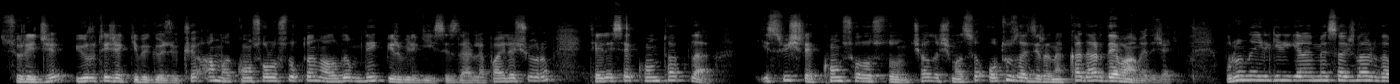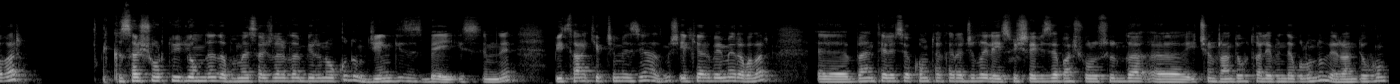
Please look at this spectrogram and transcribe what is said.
süreci yürütecek gibi gözüküyor ama konsolosluktan aldığım net bir bilgiyi sizlerle paylaşıyorum. TLS Kontak'la İsviçre konsolosluğun çalışması 30 Haziran'a kadar devam edecek. Bununla ilgili gelen mesajlar da var. Kısa short videomda da bu mesajlardan birini okudum. Cengiz Bey isimli bir takipçimiz yazmış. İlker Bey merhabalar. Ee, Ben TLS kontak aracılığıyla İsviçre vize başvurusunda e, için randevu talebinde bulundum ve randevum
